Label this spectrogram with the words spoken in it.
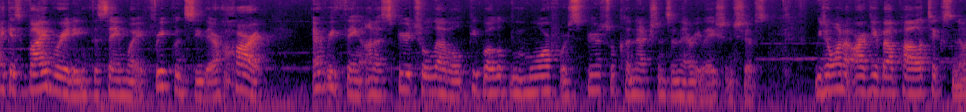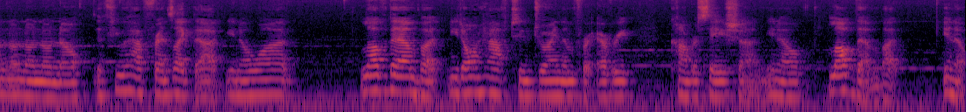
I guess, vibrating the same way, frequency, their heart, everything on a spiritual level. People are looking more for spiritual connections in their relationships. We don't want to argue about politics. No, no, no, no, no. If you have friends like that, you know what? Love them, but you don't have to join them for every conversation. You know, love them, but you know,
